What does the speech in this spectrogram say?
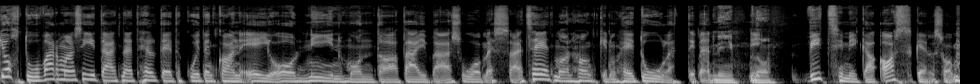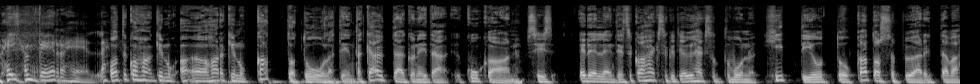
johtuu varmaan siitä, että näitä helteitä kuitenkaan ei ole niin montaa päivää Suomessa. Et se, että mä oon hankkinut hei tuulettimen. Niin, no. Vitsi mikä askel se on meidän perheelle. Oletteko harkinnut, äh, harkinnut kattotuuletinta? Käyttääkö niitä kukaan? Siis edelleen tietysti 80- ja 90-luvun hittijuttu, katossa pyörittävä.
